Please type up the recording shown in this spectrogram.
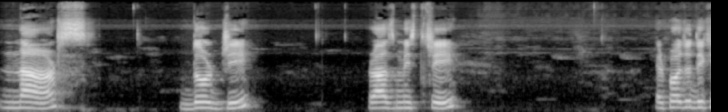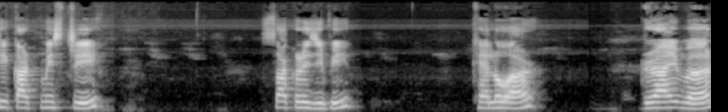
নার্স, দর্জি, রাজমিস্ত্রি, এরপর যদি দেখি কাঠমিস্ত্রি, চাকরিজীবী, খেলোয়াড়, ড্রাইভার,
